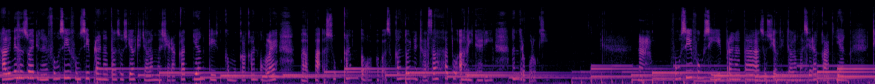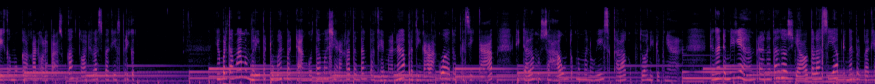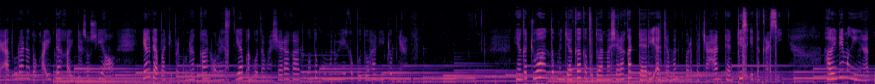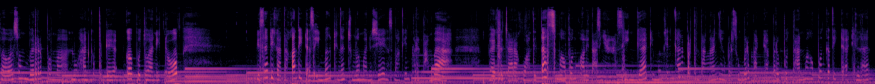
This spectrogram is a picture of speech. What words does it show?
Hal ini sesuai dengan fungsi-fungsi pranata sosial di dalam masyarakat yang dikemukakan oleh Bapak Sukanto. Bapak Sukanto ini adalah salah satu ahli dari antropologi. Nah, fungsi-fungsi pranata sosial di dalam masyarakat yang dikemukakan oleh Pak Sukanto adalah sebagai berikut. Yang pertama, memberi pedoman pada anggota masyarakat tentang bagaimana bertingkah laku atau bersikap di dalam usaha untuk memenuhi segala kebutuhan hidupnya. Dengan demikian, pranata sosial telah siap dengan berbagai aturan atau kaidah-kaidah sosial yang dapat dipergunakan oleh setiap anggota masyarakat untuk memenuhi kebutuhan hidupnya. Yang kedua, untuk menjaga kebutuhan masyarakat dari ancaman perpecahan dan disintegrasi. Hal ini mengingat bahwa sumber pemenuhan kebutuhan hidup bisa dikatakan tidak seimbang dengan jumlah manusia yang semakin bertambah, baik secara kuantitas maupun kualitasnya, sehingga dimungkinkan pertentangan yang bersumber pada perebutan maupun ketidakadilan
